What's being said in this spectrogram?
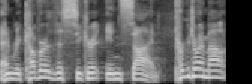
and recover the secret inside. Purgatory Mount,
